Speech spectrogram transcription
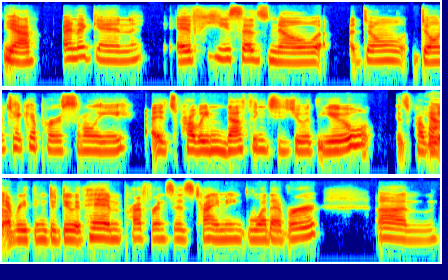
Yeah. And again, if he says no, don't don't take it personally. It's probably nothing to do with you. It's probably Yeah. everything to do with him, preferences, timing, whatever. Um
